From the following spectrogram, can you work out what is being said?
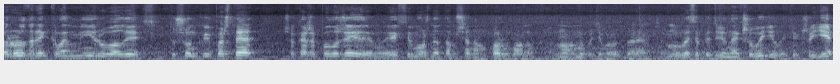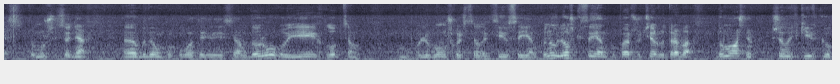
розрекламірували тушонку і паштет, що каже, положи, якщо можна, там ще нам пару банок. Ну, а ми потім розберемося. Ну, Леся Петрівна, якщо виділить, якщо є, тому що сьогодні е, будемо пакуватися в дорогу і хлопцям по-любому ж хочеться Олексію Саєнко. Ну, Льошки Саєнку в першу чергу треба домашню шелудьківську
